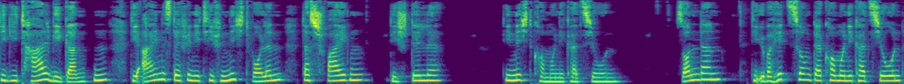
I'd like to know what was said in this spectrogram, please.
Digitalgiganten, die eines definitiv nicht wollen, das Schweigen, die Stille, die Nichtkommunikation, sondern die Überhitzung der Kommunikation,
